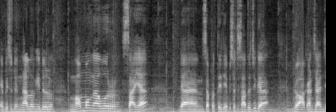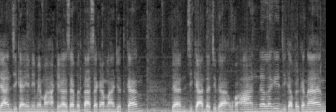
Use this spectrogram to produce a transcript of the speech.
episode ngalur ngidur ngomong ngawur saya. Dan seperti di episode satu juga, doakan janjian jika ini memang akhirnya saya betah, saya akan lanjutkan. Dan jika Anda juga, wah Anda lagi, jika berkenan,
